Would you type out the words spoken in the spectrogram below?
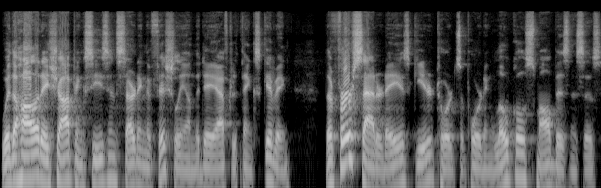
With the holiday shopping season starting officially on the day after Thanksgiving, the first Saturday is geared toward supporting local small businesses.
